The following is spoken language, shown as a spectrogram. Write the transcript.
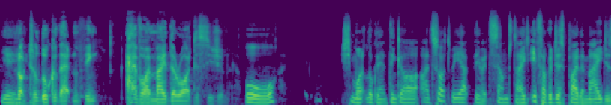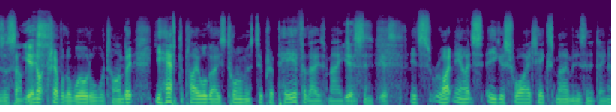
Yeah. not to look at that and think, have I made the right decision? Or she might look at it and think, oh, I'd like to be out there at some stage if I could just play the majors or something, not travel the world all the time. But you have to play all those tournaments to prepare for those majors. Yes, and yes. It's right now. It's Iga Swiatek's moment, isn't it, Dino?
